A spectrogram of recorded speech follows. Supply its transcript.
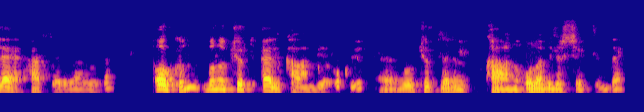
L harfleri var orada. Orkun bunu Kürt El Kaan diye okuyup e, bu Kürtlerin Kaan'ı olabilir şeklinde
